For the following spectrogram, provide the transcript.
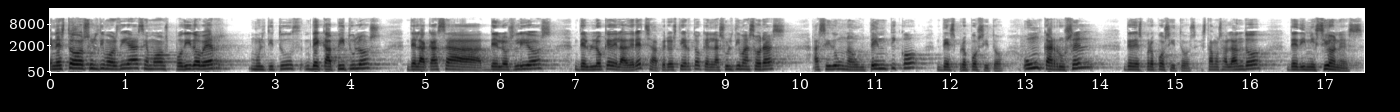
En estos últimos días hemos podido ver multitud de capítulos de la Casa de los Líos del bloque de la derecha, pero es cierto que en las últimas horas ha sido un auténtico despropósito, un carrusel de despropósitos. Estamos hablando de dimisiones,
